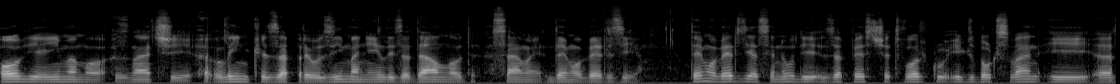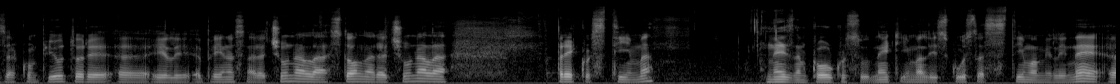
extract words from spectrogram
ovdje imamo znači link za preuzimanje ili za download same demo verzije. Demo verzija se nudi za PS4, Xbox One i e, za kompjutore ili prijenosna računala, stolna računala preko Steama. Ne znam koliko su neki imali iskustva sa Steamom ili ne. E,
